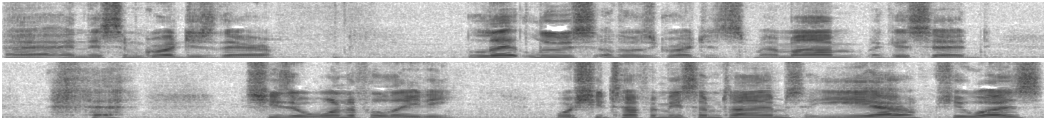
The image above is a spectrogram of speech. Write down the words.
uh, and there's some grudges there, let loose of those grudges. My mom, like I said, she's a wonderful lady. Was she tough on me sometimes? Yeah, she was.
